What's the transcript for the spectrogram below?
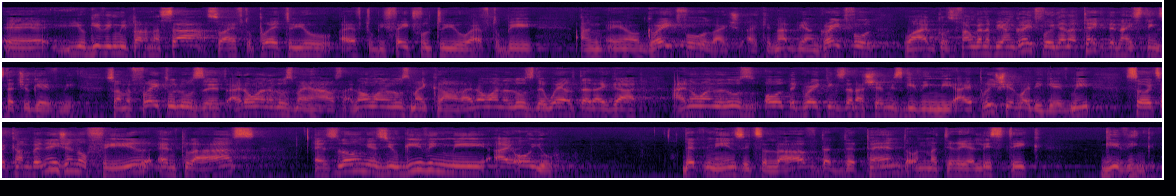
uh, you're giving me parnasa, so I have to pray to you, I have to be faithful to you, I have to be you know, grateful, I, I cannot be ungrateful. Why? Because if I'm going to be ungrateful, you're going to take the nice things that you gave me. So I'm afraid to lose it. I don't want to lose my house. I don't want to lose my car. I don't want to lose the wealth that I got. I don't want to lose all the great things that Hashem is giving me. I appreciate what He gave me. So it's a combination of fear and plus, as long as you're giving me, I owe you. That means it's a love that depends on materialistic giving.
